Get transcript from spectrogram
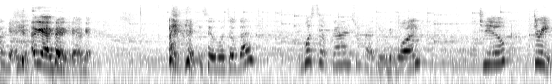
okay. Okay, okay, okay, okay. so what's up, guys? What's up, guys? We're back in one, two, three.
